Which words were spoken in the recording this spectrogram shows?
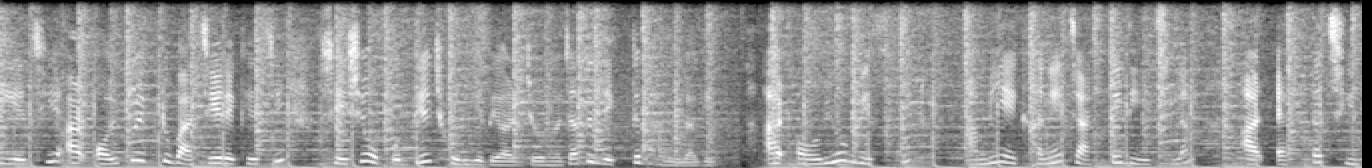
দিয়েছি আর অল্প একটু বাঁচিয়ে রেখেছি, শেষে ওপর দিয়ে ছড়িয়ে দেওয়ার জন্য, যাতে দেখতে ভালো লাগে। আর অরিও বিস্কুট আমি এখানে চারটে দিয়েছিলাম। আর একটা ছিল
